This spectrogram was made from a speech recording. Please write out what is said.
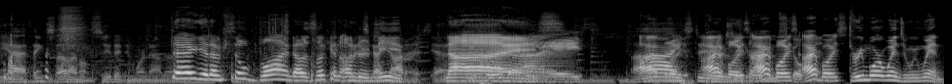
Yeah, I think so. I don't see it anymore now, though. Dang it, I'm so blind. I was looking Oh, underneath. got it, yeah. Nice. Nice. All right, Nice, boys. dude. All right, boys. All right, boys. All right, boys. Three more wins and we win.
